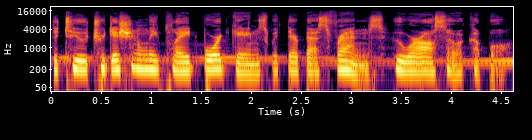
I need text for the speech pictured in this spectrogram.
the two traditionally played board games with their best friends, who were also a couple.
